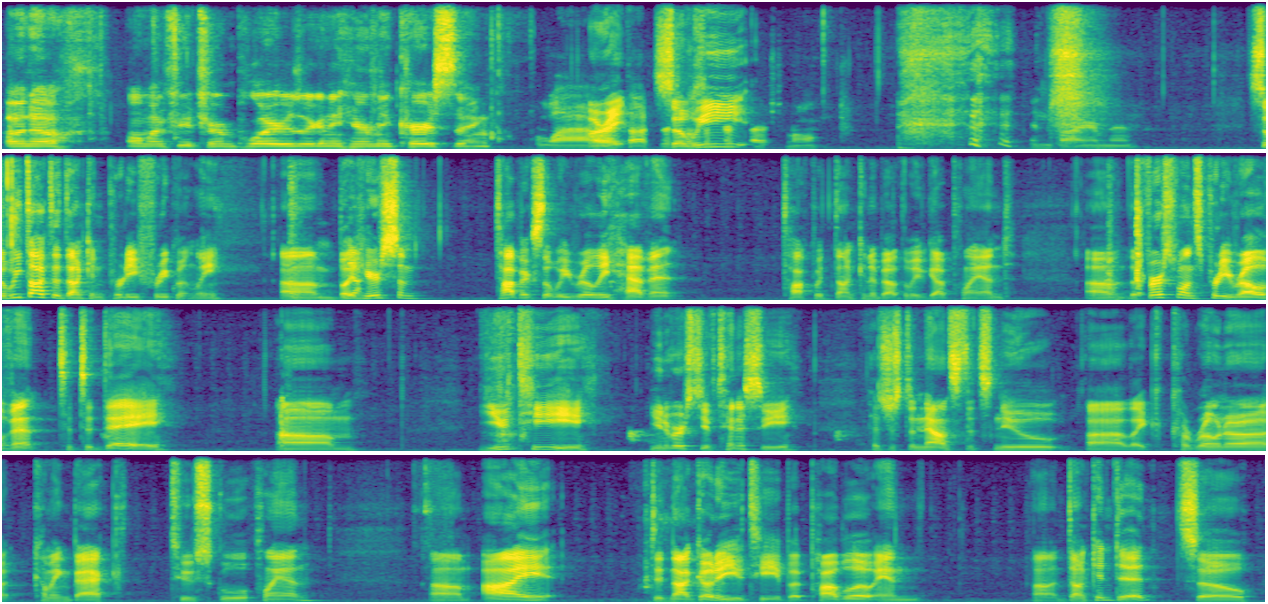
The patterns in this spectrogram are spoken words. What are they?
Oh no. All my future employers are gonna hear me cursing. Wow. All right, I thought this so we- professional environment. So we talk to Duncan pretty frequently, um, but Yeah. here's some topics that we really haven't talked with Duncan about that we've got planned. Um, the first one's pretty relevant to today. Um, UT, University of Tennessee, has just announced its new uh, like Corona coming back to school plan. Um, I did not go to UT, but Pablo and uh, Duncan did. So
